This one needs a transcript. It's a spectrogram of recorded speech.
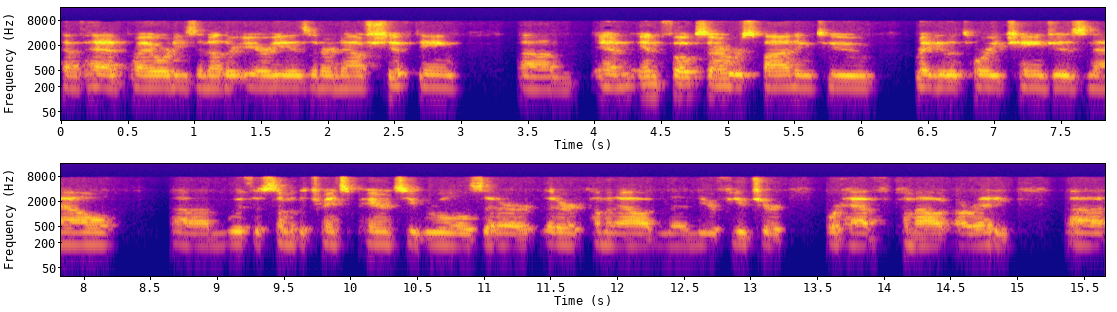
have had priorities in other areas and are now shifting. Um, and, and folks are responding to regulatory changes now um, with the, some of the transparency rules that are that are coming out in the near future or have come out already. Uh,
